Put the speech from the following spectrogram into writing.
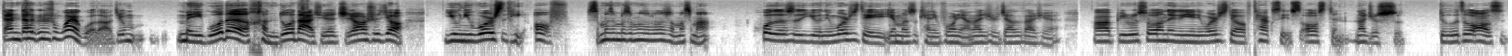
但是它这是外国的，就美国的很多大学，只要是叫 University of 什么什么什么什么什么什么。或者是 University，要么是 California，那就是加州大学啊。比如说那个 University of Texas Austin，那就是德州奥斯。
